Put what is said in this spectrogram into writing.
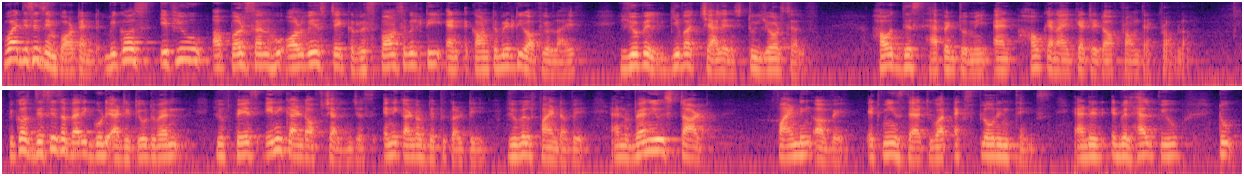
Why this is important? Because if you a person who always take responsibility and accountability of your life, you will give a challenge to yourself. How this happened to me and how can i get rid of from that problem? Because this is a very good attitude when you face any kind of challenges any kind of difficulty you will find a way. And when you start finding a way it means that you are exploring things and it, it will help you to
